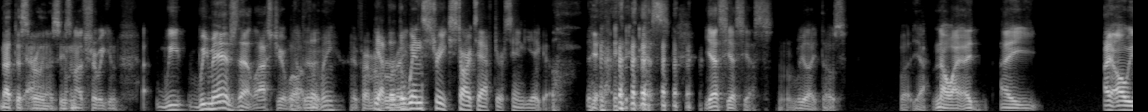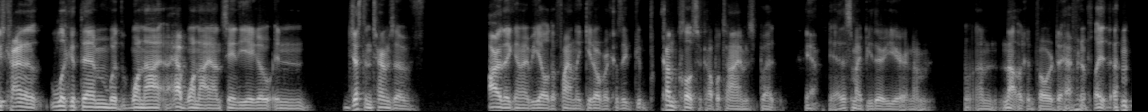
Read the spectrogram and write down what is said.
Not this Yeah, early in the season. I'm the season. not sure we can. uh, We we managed that last year well, No, didn't we? If I remember Yeah, the, the win streak starts after San Diego. Yeah. yes. Yes, yes, yes. We like those. But yeah, no, I I I, I always kind of look at them with one eye. I have one eye on San Diego in just in terms of are they going to be able to finally get over because they've come close a couple times, but Yeah. yeah, this might be their year, and I'm I'm not looking forward to having to play them.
